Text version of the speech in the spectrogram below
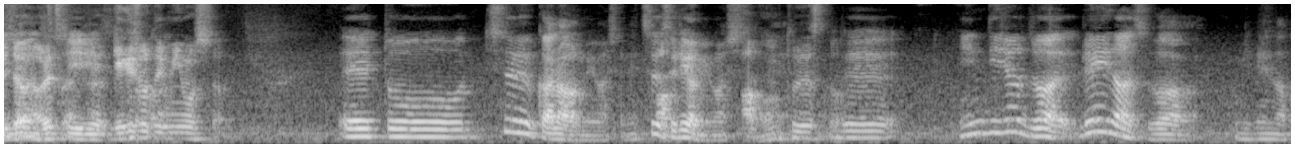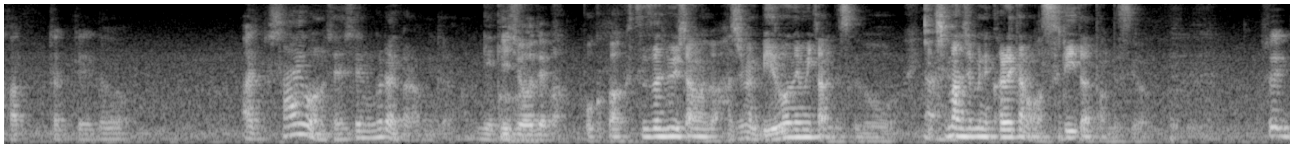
ージはあれですか？劇場で見ました？えっ、と2からは見ましたね。23は見ました、ね、あ本当ですか？でインディ・ジョーンズはレイダースは見れなかったけどあ最後の接戦ぐらいから見たの劇場では。僕バック・トゥ・ザ・フューチャーの初めビデオで見たんですけど一番初めに借りたのが3だったんですよそれ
